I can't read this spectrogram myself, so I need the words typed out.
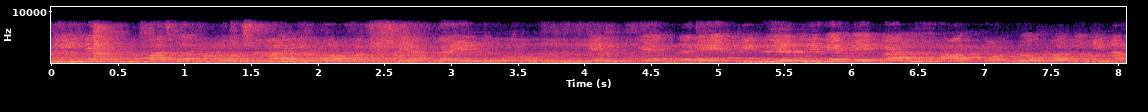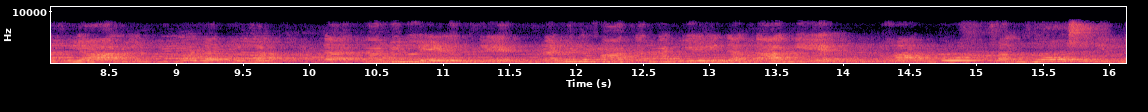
ನೀನೇ ತುಂಬ ಸಂತೋಷವಾಗಿರುವ ಪಕ್ಷಿ ಅಂತ ಹೇಳುತ್ತೆ ಏಕೆಂದರೆ ನೀನು ಎಲ್ಲಿಗೆ ಬೇಕಾದರೂ ಹಾಕೊಂಡು ಹೋಗೋದು ನಿನ್ನನ್ನು ಯಾರು ಇಟ್ಟುಕೊಳ್ಳೋದಿಲ್ಲ ಅಂತ ನವಿಲು ಹೇಳುತ್ತೆ ನವಿಲು ಮಾತನ್ನ ಕೇಳಿದ ಹಾಗೂ ಸಂತೋಷದಿಂದ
